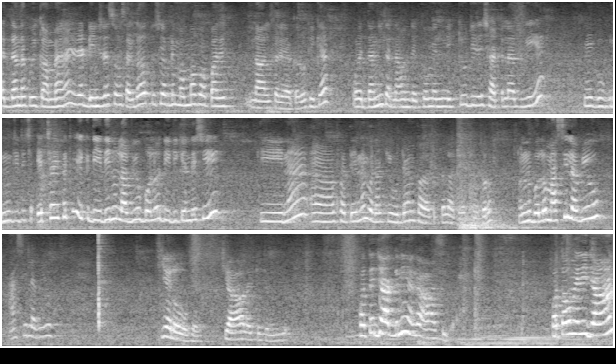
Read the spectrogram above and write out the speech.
ਇਦਾਂ ਦਾ ਕੋਈ ਕੰਮ ਹੈ ਨਾ ਜਿਹੜਾ ਡੇਂਜਰਸ ਹੋ ਸਕਦਾ ਉਹ ਤੁਸੀਂ ਆਪਣੇ ਮੰਮਾ ਪਾਪਾ ਦੇ ਨਾਲ ਕਰਿਆ ਕਰੋ ਠੀਕ ਹੈ? ਉਹ ਇਦਾਂ ਨਹੀਂ ਕਰਨਾ। ਹੁਣ ਦੇਖੋ ਮੈਨੂੰ ਨਿੱਕੂ ਜੀ ਦੇ ਛੱਟ ਲੱਗ ਗਈ ਹੈ। ਮੈਂ ਗੁਗਨੂ ਜੀ ਦੀ ਅੱਛਾ ਇਹ ਫਤਿਹ ਇੱਕ ਦੀਦੀ ਨੂੰ ਲਵ ਯੂ ਬੋਲੋ। ਦੀਦੀ ਕਹਿੰਦੇ ਸੀ ਕਿ ਨਾ ਫਤਿਹ ਨਾ ਬੜਾ ਕਿਊਟ ਹੈ ਉਹਨੂੰ ਕਾਲਾ ਟਿੱਕਾ ਲਾ ਕੇ ਰੱਖਿਆ ਕਰੋ। ਉਹਨਾਂ ਨੂੰ ਬੋਲੋ ਮਾਸੀ ਲਵ ਯੂ ਅਸੀਂ ਲਵ ਯੂ ਚਲੋ ਫਿਰ ਚਾਹ ਲੈ ਕੇ ਚੱਲੀਏ। ਫਤਿਹ ਜੱਗ ਨਹੀਂ ਹੈਗਾ ਆ ਸੀਗਾ। ਫਤੋ ਮੇਰੀ ਜਾਨ?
